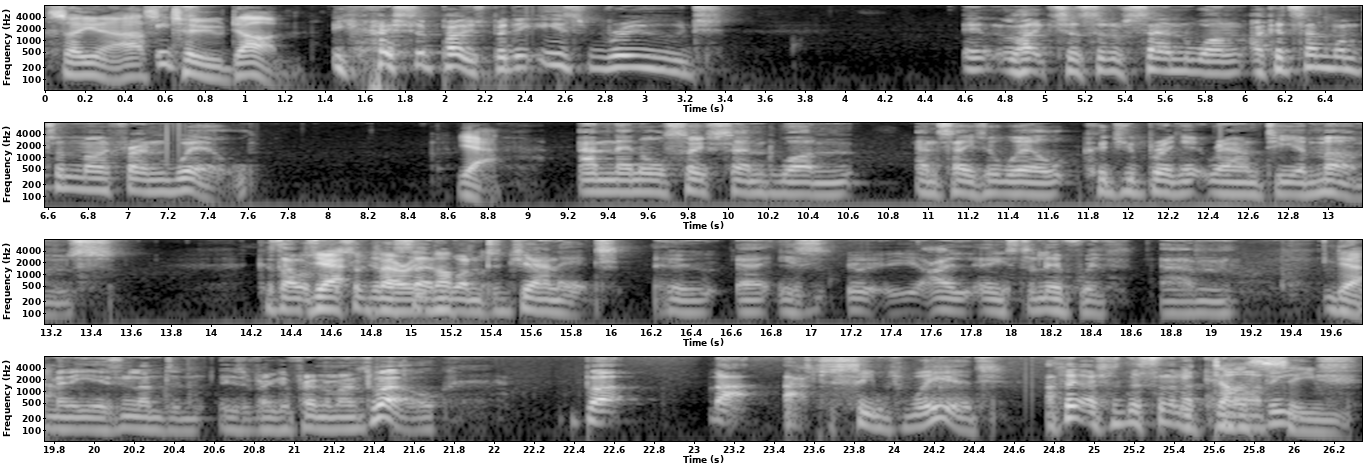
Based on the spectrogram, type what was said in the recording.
So you know, that's two done. Yeah, I suppose, but it is rude. It, like to sort of send one. I could send one to my friend Will, Yeah, and then also send one and say to Will, "Could you bring it round to your mum's?" Because I was Yeah, also going to send lovely. one to Janet, who uh, is uh, I, used to live with um, yeah. for many years in London, who's a very good friend of mine as well. But that that just seems weird. I think I should just send them a It card does seem- each.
